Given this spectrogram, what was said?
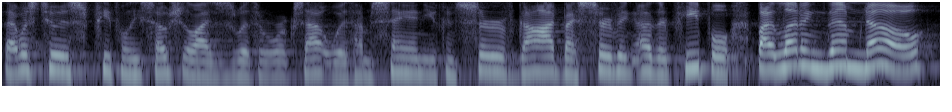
That was to his people he socializes with or works out with. I'm saying you can serve God by serving other people, by letting them know,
